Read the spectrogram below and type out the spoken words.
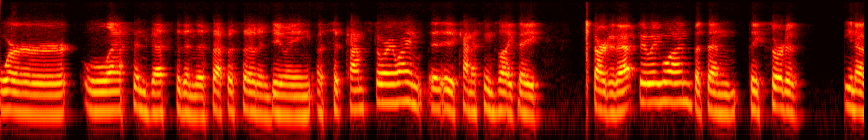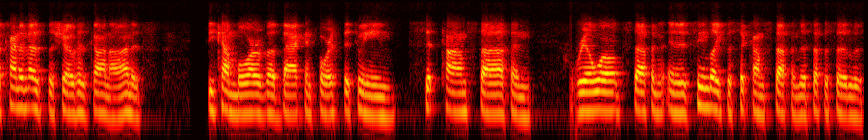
were less invested in this episode and doing a sitcom storyline. It, it kind of seems like they started out doing one, but then they sort of, you know, kind of as the show has gone on, it's become more of a back and forth between sitcom stuff and real world stuff. And, and it seemed like the sitcom stuff in this episode was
